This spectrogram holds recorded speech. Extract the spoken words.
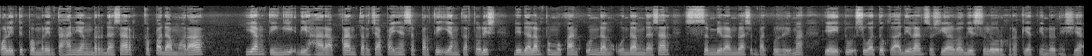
Politik pemerintahan yang berdasar kepada moral yang tinggi diharapkan tercapainya seperti yang tertulis di dalam pembukaan Undang-Undang Dasar 1945 yaitu suatu keadilan sosial bagi seluruh rakyat Indonesia.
